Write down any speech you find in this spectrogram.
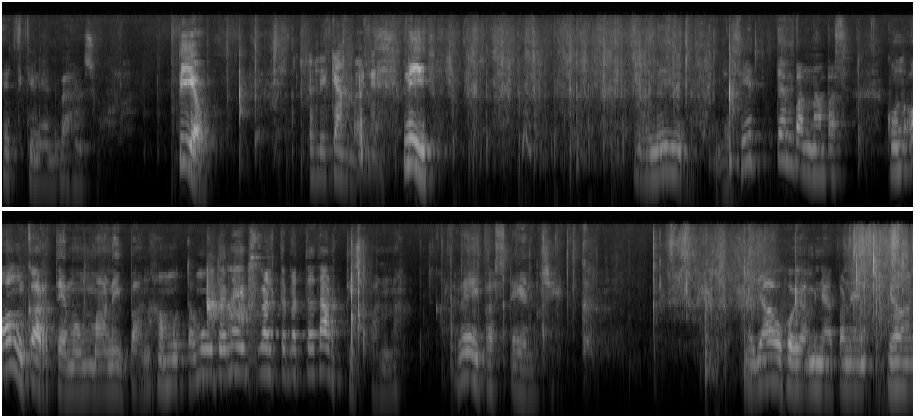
hetkinen, vähän suolaa. Pio. Eli kämmenen. Niin. No niin, ja sitten pannaanpas, kun on kartemummaa, niin panha, mutta muuten ei välttämättä tarvitsisi panna. Reipasteelusikka. No jauhoja minä panen ihan,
